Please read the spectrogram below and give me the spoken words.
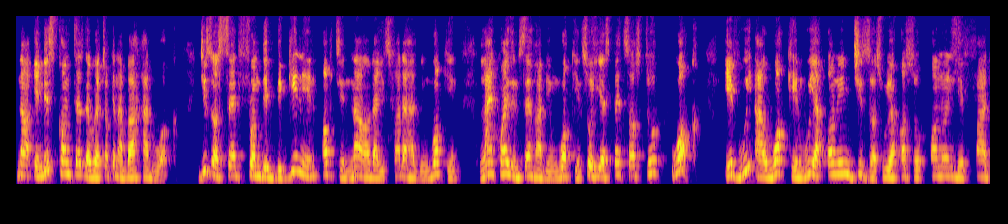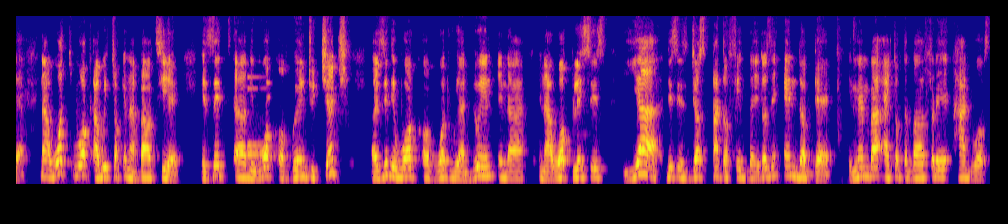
Now, in this context that we're talking about hard work, Jesus said from the beginning up to now that his father has been working, likewise himself have been working. So he expects us to work. If we are working, we are honoring Jesus, we are also honoring the Father. Now, what work are we talking about here? Is it uh, the work of going to church? Or is it the work of what we are doing in our, in our workplaces? Yeah, this is just part of it, but it doesn't end up there. Remember, I talked about three hard works.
